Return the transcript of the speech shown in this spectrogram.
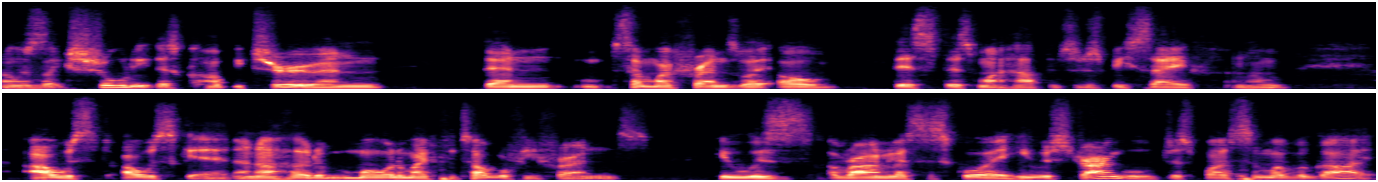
I was like, surely this can't be true. And then some of my friends were like, oh, this this might happen, so just be safe. And I'm, I was I was scared. And I heard one of my photography friends who was around Leicester Square. He was strangled just by some other guy,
